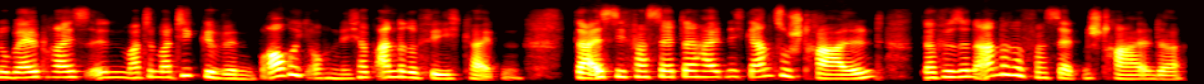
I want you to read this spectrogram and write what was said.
Nobelpreis in Mathematik gewinnen. Brauche ich auch nicht. Ich habe andere Fähigkeiten. Da ist die Facette halt nicht ganz so strahlend. Dafür sind andere Facetten strahlender.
